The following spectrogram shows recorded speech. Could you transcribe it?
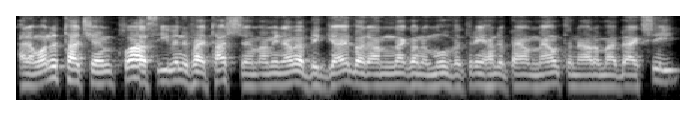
I don't want to touch him. Plus, even if I touch him, I mean, I'm a big guy, but I'm not going to move a 300 pound mountain out of my back seat.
